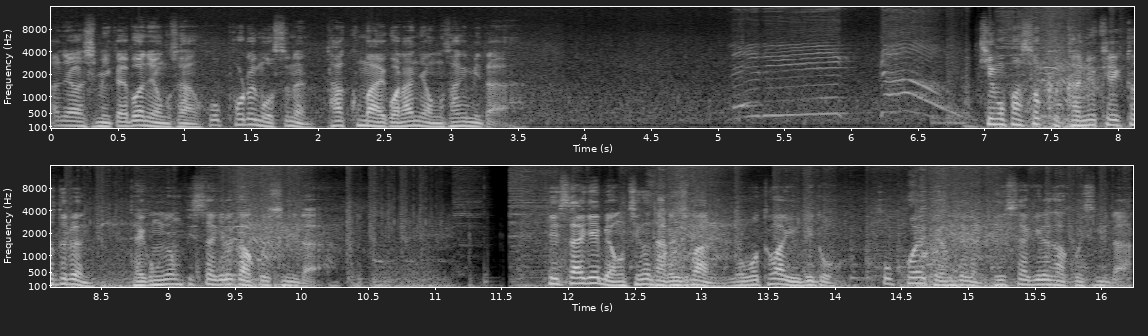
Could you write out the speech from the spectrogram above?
안녕하십니까 이번 영상 호포를 못쓰는 타쿠마에 관한 영상입니다! 킹오파 속 극한류 캐릭터들은 대공룡 필살기를 갖고 있습니다 필살기의 명칭은 다르지만 로보트와 유리도 호포에 대응되는 필살기를 갖고 있습니다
